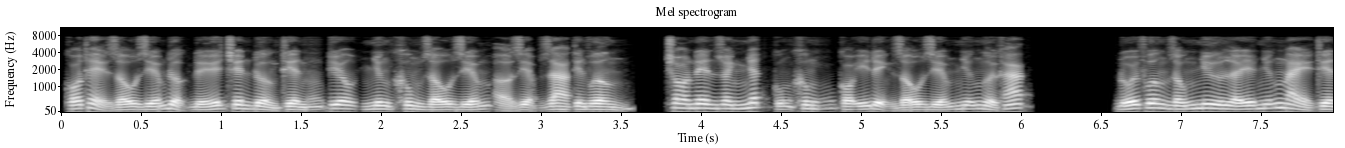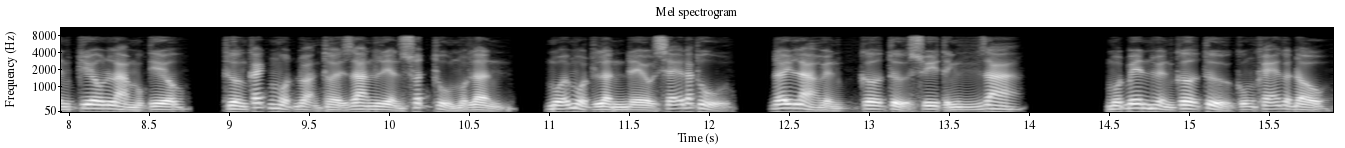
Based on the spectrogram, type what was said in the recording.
có thể giấu giếm được đế trên đường thiên tiêu nhưng không giấu giếm ở diệp gia tiên vương, cho nên doanh nhất cũng không có ý định giấu giếm những người khác. Đối phương giống như lấy những này thiên kiêu làm mục tiêu, thường cách một đoạn thời gian liền xuất thủ một lần, mỗi một lần đều sẽ đắc thủ, đây là huyền cơ tử suy tính ra. Một bên huyền cơ tử cũng khẽ gật đầu,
